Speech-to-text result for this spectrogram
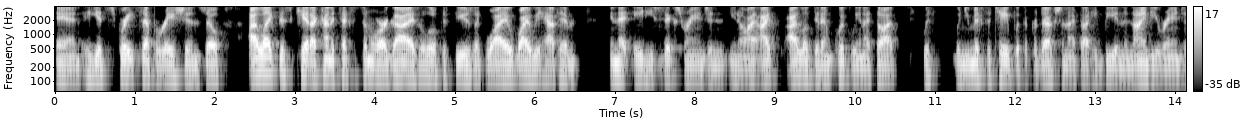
and he gets great separation so i like this kid i kind of texted some of our guys a little confused like why why we have him in that 86 range. And you know, I, I I, looked at him quickly and I thought with when you mix the tape with the production, I thought he'd be in the 90 range.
